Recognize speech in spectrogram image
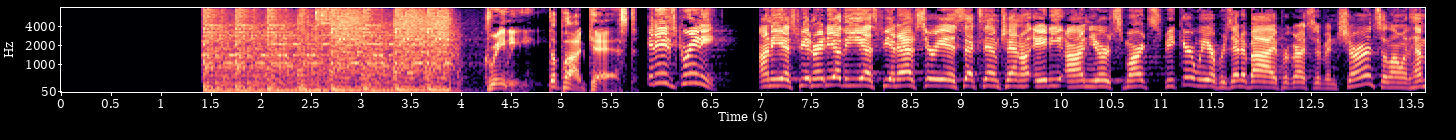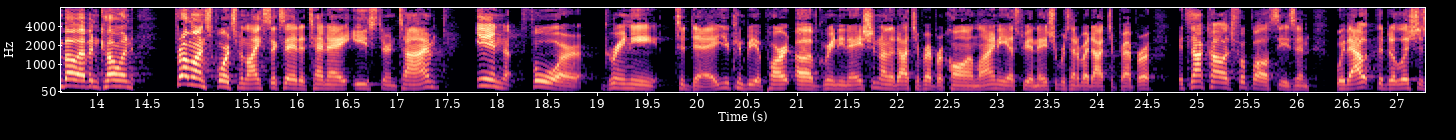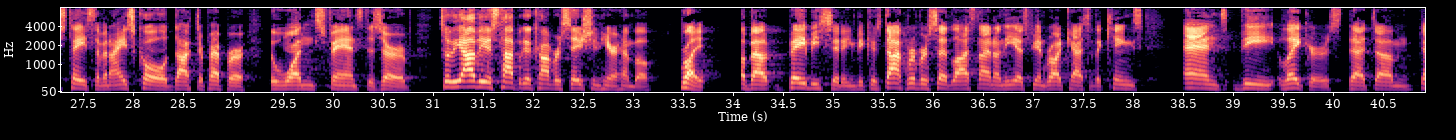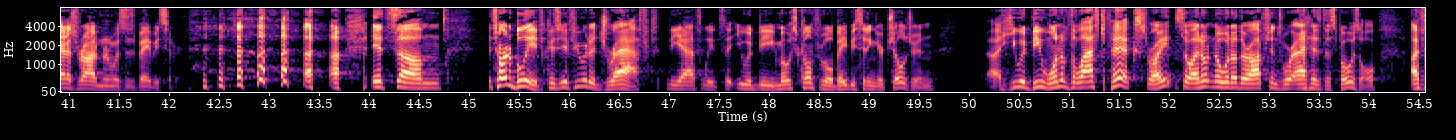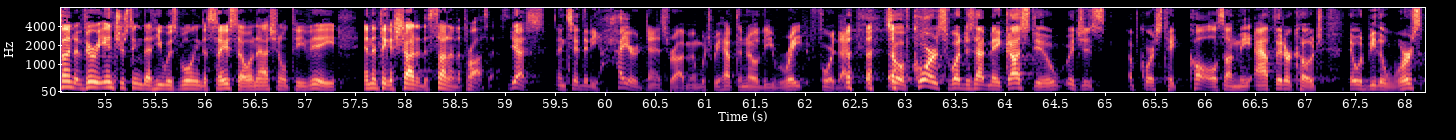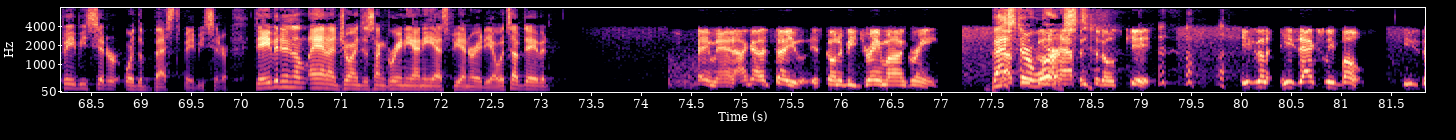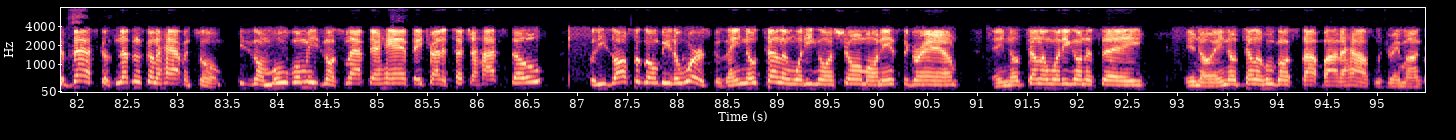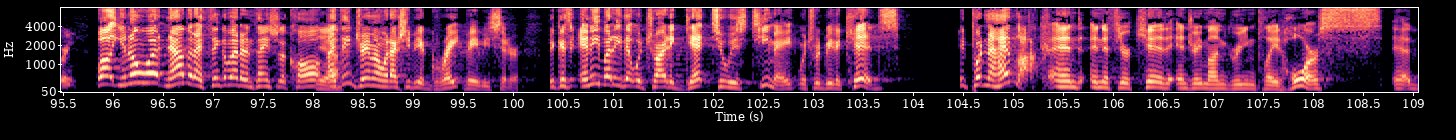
Greeny, the podcast. It is Greeny on ESPN Radio, the ESPN app, Sirius XM Channel 80 on your smart speaker. We are presented by Progressive Insurance, along with Hembo, Evan Cohen from Unsportsmanlike, 6A to 10A Eastern Time. In for Greeny today, you can be a part of Greeny Nation on the Dr. Pepper call online, ESPN Nation, presented by Dr. Pepper. It's not college football season without the delicious taste of an ice cold Dr. Pepper, the ones fans deserve. So, the obvious topic of conversation here, Hembo. Right about babysitting because Doc Rivers said last night on the ESPN broadcast of the Kings and the Lakers that um, Dennis Rodman was his babysitter. it's um, it's hard to believe because if you were to draft the athletes that you would be most comfortable babysitting your children, uh, he would be one of the last picks, right? So I don't know what other options were at his disposal. I found it very interesting that he was willing to say so on national TV and then take a shot at his son in the process. Yes, and say that he hired Dennis Rodman, which we have to know the rate for that. so, of course, what does that make us do? Which is, of course, take calls on the athlete or coach that would be the worst babysitter or the best babysitter. David in Atlanta joins us on Greeny on ESPN Radio. What's up, David? Hey, man, I got to tell you, it's going to be Draymond Green. Best Nothing's or worst? happen to those kids. he's gonna. He's actually both. He's the best because nothing's going to happen to him. He's going to move them. He's going to slap their hand if they try to touch a hot stove. But he's also going to be the worst because ain't no telling what he's going to show them on Instagram. Ain't no telling what he's going to say. You know, ain't no telling who's going to stop by the house with Draymond Green. Well, you know what? Now that I think about it, and thanks for the call, Yeah. I think Draymond would actually be a great babysitter because anybody that would try to get to his teammate, which would be the kids, he'd put in a headlock. And and if your kid and Draymond Green played horse, uh,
